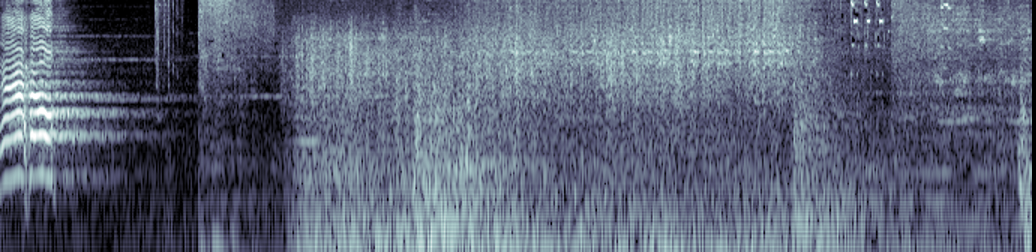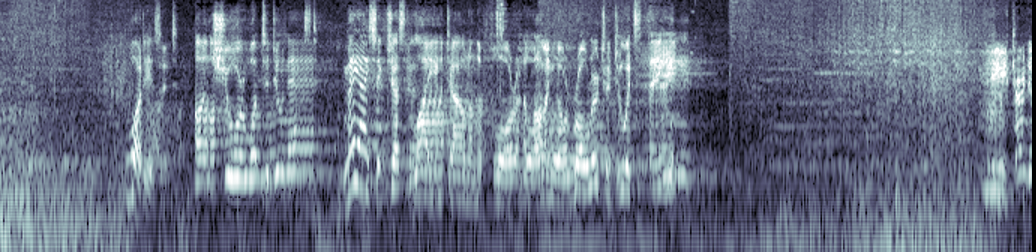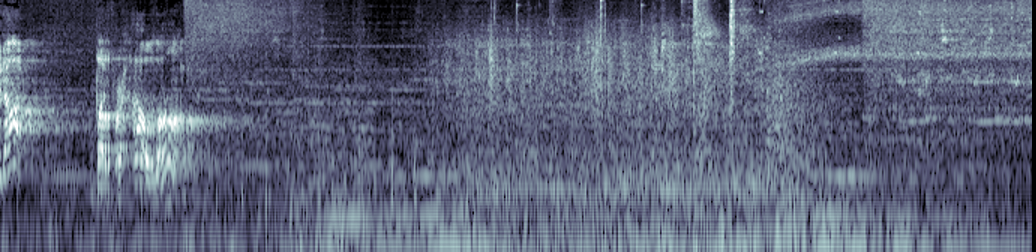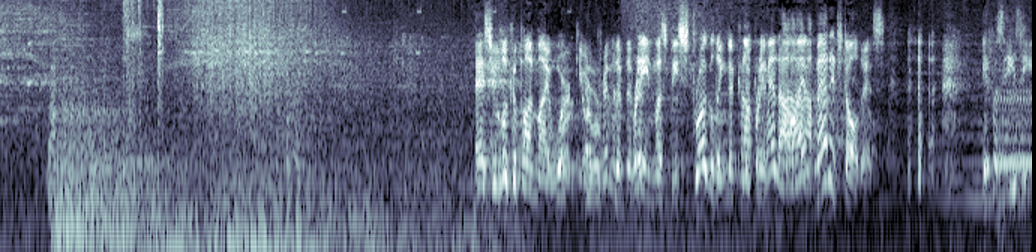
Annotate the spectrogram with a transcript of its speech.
Help! What is it? Unsure what to do next? May I suggest lying down on the floor and allowing the roller to do its thing? He turned it off. But for how long? As you look upon my work, your primitive brain must be struggling to comprehend how I have managed all this. it was easy.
